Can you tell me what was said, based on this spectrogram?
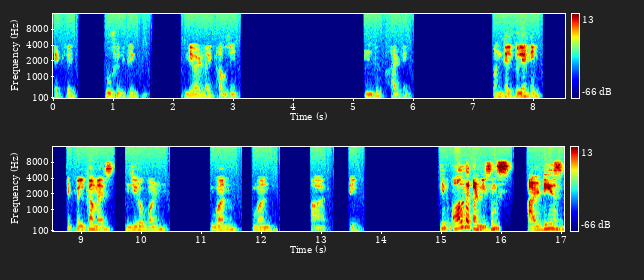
it will 250 divided by 1000 into RT. On calculating, it will come as 0.11 RT. In all the conditions, RT is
